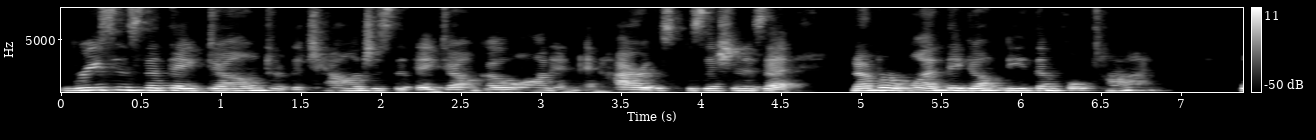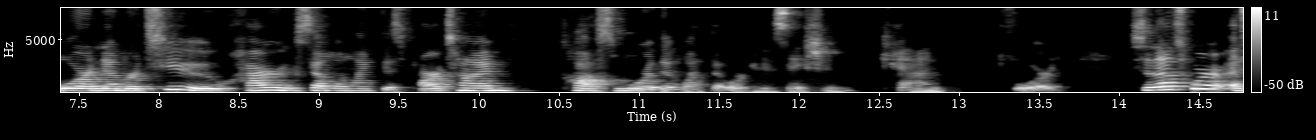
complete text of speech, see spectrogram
reasons that they don't or the challenges that they don't go on and, and hire this position is that number one, they don't need them full time. Or number two, hiring someone like this part time costs more than what the organization can afford. So that's where a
